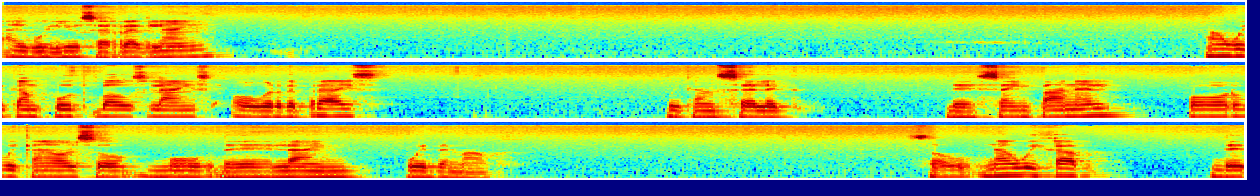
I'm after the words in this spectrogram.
I will use a red line. And we can put both lines over the price. We can select the same panel or we can also move the line with the mouse. So now we have the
